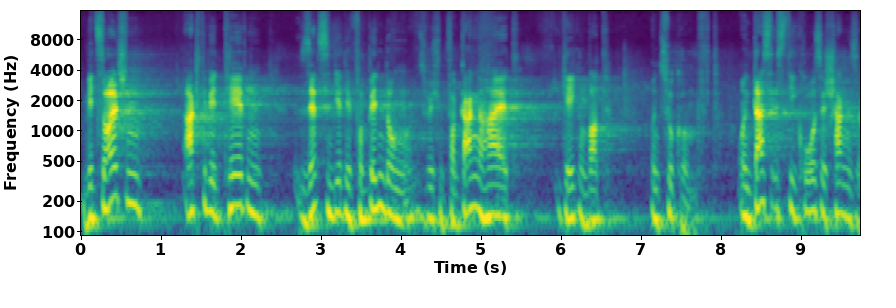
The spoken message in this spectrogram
Mit solchen Aktivitäten setzen wir die Verbindung zwischen Vergangenheit, Gegenwart und Zukunft. Und das ist die große Chance.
